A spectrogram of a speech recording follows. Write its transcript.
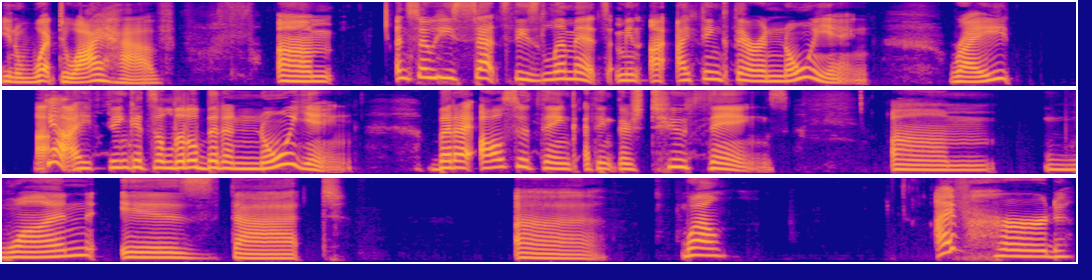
You know, what do I have? Um, and so he sets these limits. I mean, I, I think they're annoying, right? Yeah. I, I think it's a little bit annoying, but I also think I think there's two things. Um, one is that, uh, well, I've heard.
